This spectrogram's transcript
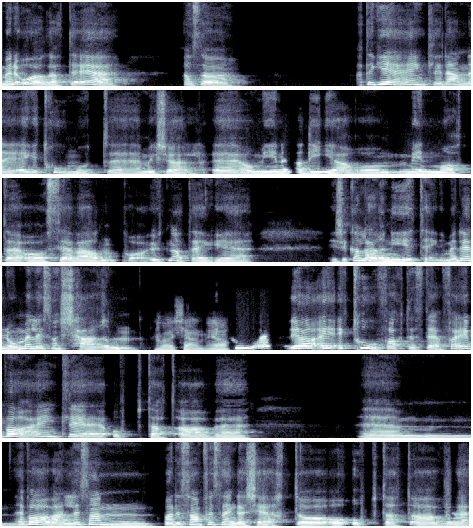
Men òg at det er Altså at jeg er egentlig den jeg, jeg er tro mot eh, meg sjøl eh, og mine verdier og min måte å se verden på, uten at jeg eh, ikke kan lære nye ting. Men det er noe med litt sånn kjernen. kjernen ja. Ja, jeg, jeg, tror faktisk det. For jeg var egentlig opptatt av um, Jeg var veldig sånn både samfunnsengasjert og, og opptatt av uh,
